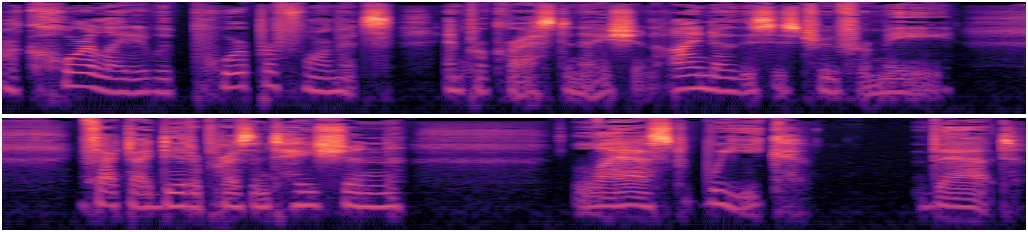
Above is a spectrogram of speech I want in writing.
are correlated with poor performance and procrastination. I know this is true for me. In fact, I did a presentation last week that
